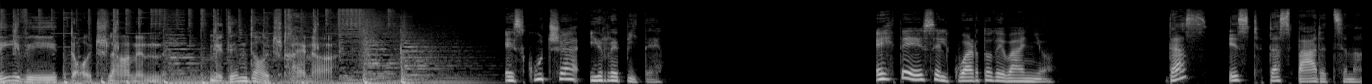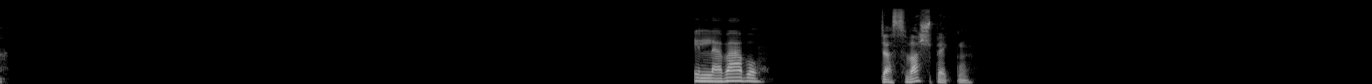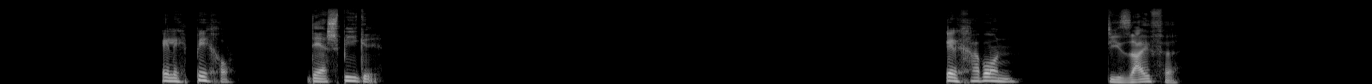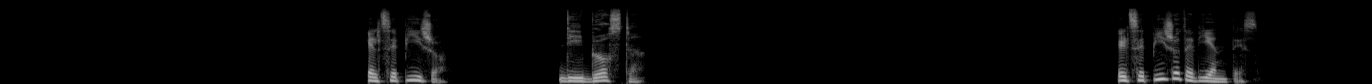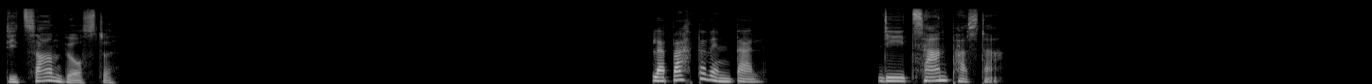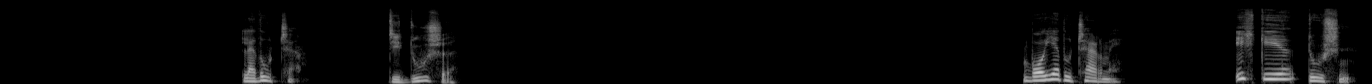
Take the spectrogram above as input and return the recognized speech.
DW Deutsch lernen mit dem Deutschtrainer. Escucha y repite. Este es el cuarto de baño. Das ist das Badezimmer. El lavabo. Das Waschbecken. El espejo. Der Spiegel. El jabón. Die Seife. El cepillo. Die Bürste. El cepillo de dientes. Die Zahnbürste. La pasta dental. Die Zahnpasta. La ducha. Die Dusche. Voy a ducharme. Ich gehe duschen.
